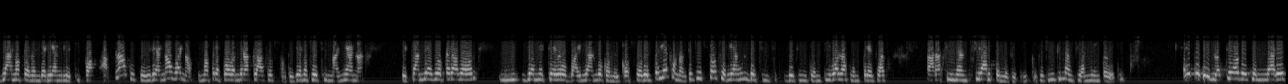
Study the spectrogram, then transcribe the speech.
ya no te venderían el equipo a, plazos, te dirían, no, bueno, no te puedo vender a plazos porque yo no sé si mañana te cambias de operador y yo me quedo bailando con el costo del teléfono. Entonces esto sería un desincentivo a las empresas para financiarte los equipos, es un financiamiento de equipos. Este es el bloqueo de celulares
